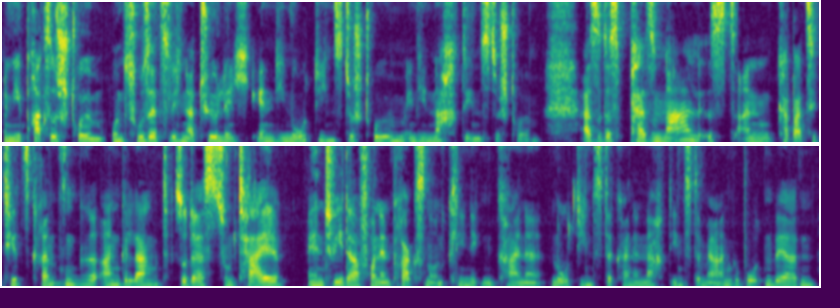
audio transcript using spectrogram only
in die Praxis strömen und zusätzlich natürlich in die Notdienste strömen, in die Nachtdienste strömen. Also das Personal ist an Kapazitätsgrenzen angelangt, sodass zum Teil entweder von den Praxen und Kliniken keine Notdienste, keine Nachtdienste mehr angeboten werden,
